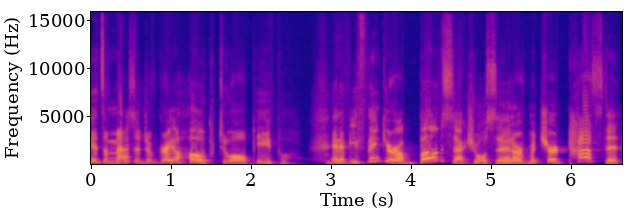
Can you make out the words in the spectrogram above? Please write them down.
It's a message of great hope to all people. And if you think you're above sexual sin or have matured past it,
